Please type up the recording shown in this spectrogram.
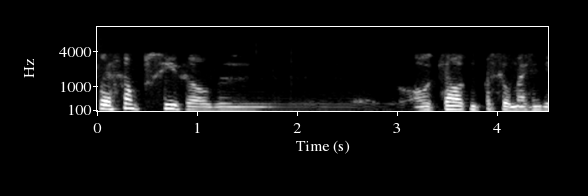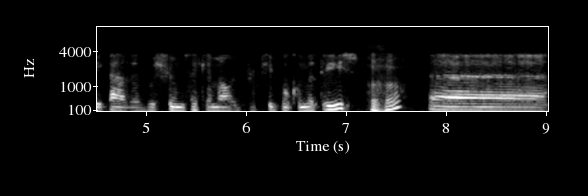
seleção possível de ou aquela que me pareceu mais indicada dos filmes em que a Amália participou como atriz. Uhum. Uh,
